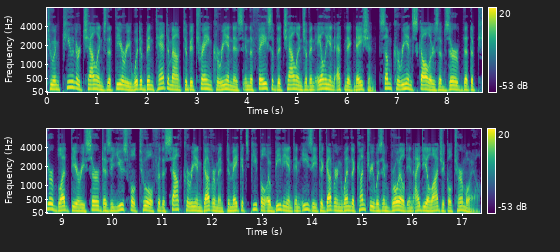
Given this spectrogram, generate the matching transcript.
to impugn or challenge the theory would have been tantamount to betraying Koreanness in the face of the challenge of an alien ethnic nation. Some Korean scholars observed that the pure blood theory served as a useful tool for the South Korean government to make its people obedient and easy to govern when the country was embroiled in ideological turmoil.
